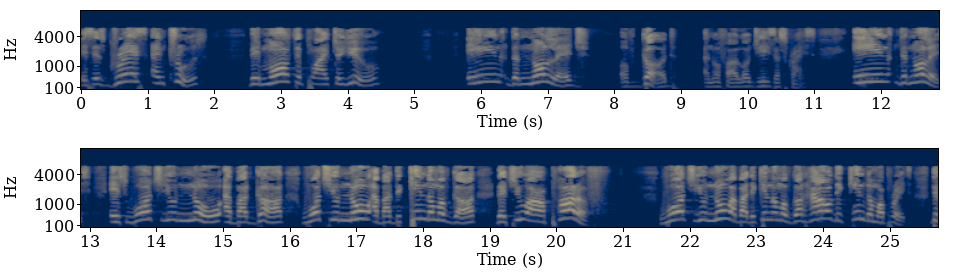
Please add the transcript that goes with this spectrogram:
it says, grace and truth, be multiplied to you in the knowledge of God and of our Lord Jesus Christ in the knowledge. is what you know about God, what you know about the kingdom of God that you are a part of. What you know about the kingdom of God, how the kingdom operates, the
